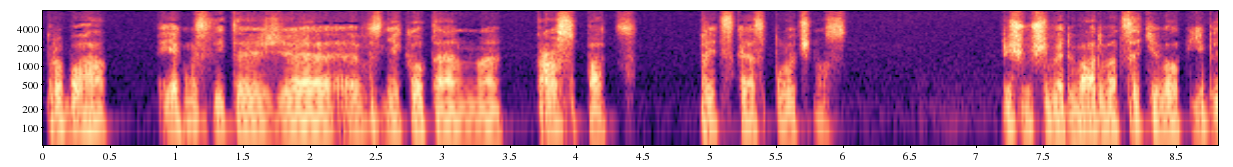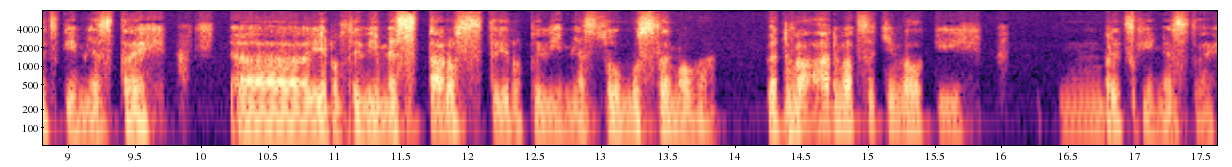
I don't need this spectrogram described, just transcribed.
Pro boha, jak myslíte, že vznikl ten rozpad britské společnosti? Když už ve 22 velkých britských městech uh, jednotlivými starosty jednotlivých měst jsou muslimové. Ve 22 velkých mm, britských městech.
